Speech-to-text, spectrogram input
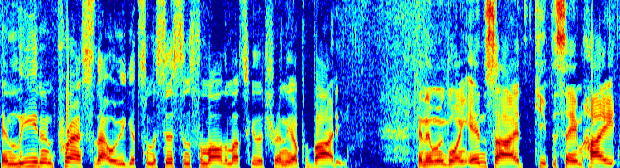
and lead and press so that way we get some assistance from all the musculature in the upper body. And then when going inside, keep the same height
